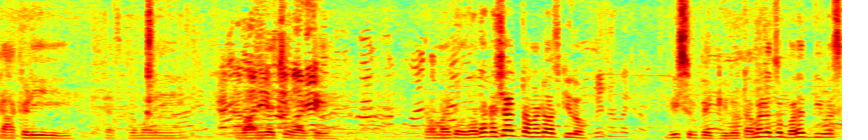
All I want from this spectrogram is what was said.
काकडी त्याचप्रमाणे वांग्याचे वाटे. टोमॅटो. दादा कशा आहेत टोमॅटो आज किलो? वीस रुपये किलो. टोमॅटोचं बरेच दिवस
